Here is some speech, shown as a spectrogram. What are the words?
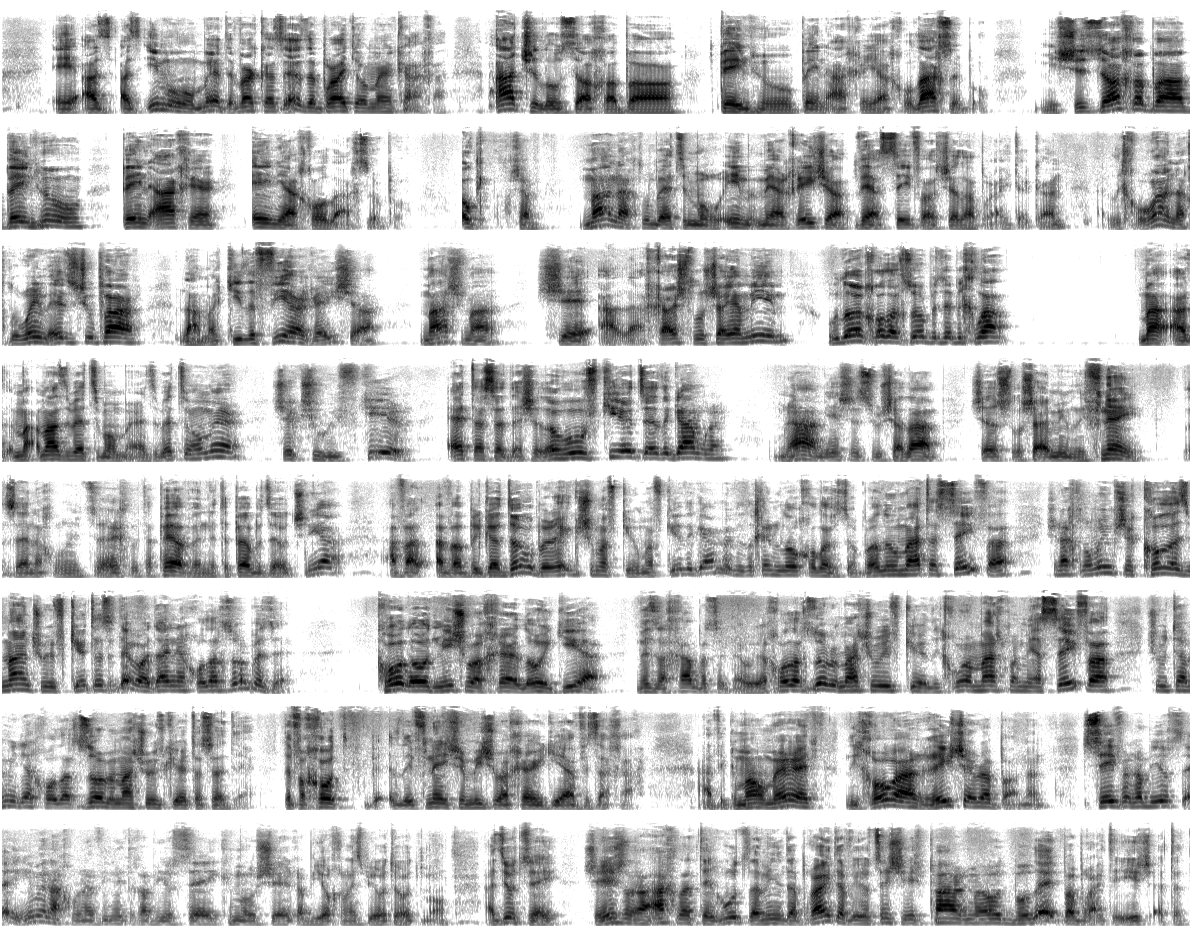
אז, אז אם הוא אומר דבר כזה, אז הברייתא אומר ככה, עד שלא זכה בה בין הוא בין אחר יכול להחזר בו. מי שזכה בה בין הוא בין אחר אין יכול לחזור בו. אוקיי, עכשיו, מה אנחנו בעצם רואים מהרישא והסיפא של הברייתא כאן? לכאורה אנחנו רואים איזשהו פער. למה? כי לפי הרישא, משמע שלאחר שלושה ימים הוא לא יכול לחזור בזה בכלל. מה, מה, מה זה בעצם אומר? זה בעצם אומר שכשהוא הפקיר את השדה שלו, הוא הפקיר את זה לגמרי. אמנם יש איזשהו שלב של שלושה ימים לפני, לזה אנחנו נצטרך לטפל ונטפל בזה עוד שנייה, אבל, אבל בגדול, ברגע שהוא מפקיר, הוא מפקיר לגמרי, ולכן הוא לא יכול לחזור. אבל לעומת הסיפא, שאנחנו אומרים שכל הזמן שהוא הפקיר את השדה, הוא עדיין יכול לחזור בזה. כל עוד מישהו אחר לא הגיע וזכה בשדה, הוא יכול לחזור במה שהוא הפקיר. לכאורה משמע מהסיפא, שהוא תמיד יכול לחזור במה שהוא הפקיר את השדה. לפחות לפני שמישהו אחר הגיע וזכה. אז הגמרא אומרת, לכאורה רישא רבנן, ספר רבי יוסי, אם אנחנו נבין את רבי יוסי כמו שרבי יוחנן הסביר אותו אתמול, אז יוצא שיש לך אחלה תירוץ להבין את הברייתא, ויוצא שיש פער מאוד בולט בברייתא. אתה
